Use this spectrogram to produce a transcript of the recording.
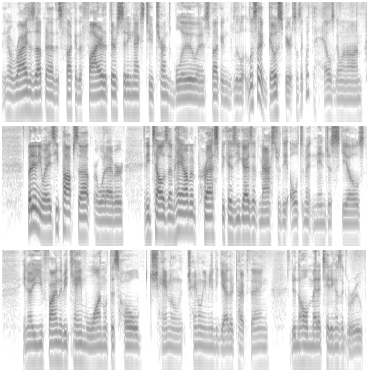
you know, rises up, and this fucking the fire that they're sitting next to turns blue, and it's fucking little. It looks like a ghost spirit. So it's like, what the hell's going on? But anyways, he pops up or whatever, and he tells them, "Hey, I'm impressed because you guys have mastered the ultimate ninja skills. You know, you finally became one with this whole channeling, channeling me together type thing, doing the whole meditating as a group."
